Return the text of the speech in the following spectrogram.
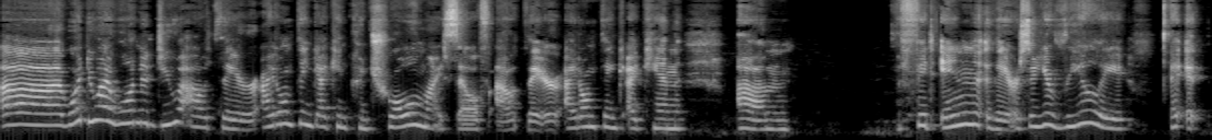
uh what do i want to do out there? I don't think i can control myself out there. I don't think i can um fit in there. So you're really it, it,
